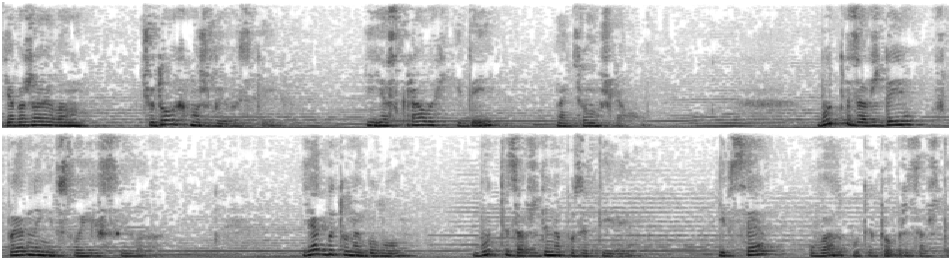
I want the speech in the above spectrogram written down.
Я бажаю вам чудових можливостей і яскравих ідей на цьому шляху. Будьте завжди впевнені в своїх силах. Як би то не було, будьте завжди на позитиві, і все у вас буде добре завжди.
